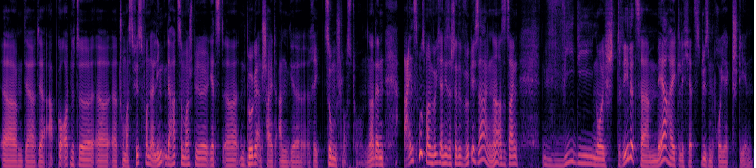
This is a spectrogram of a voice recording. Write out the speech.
äh, der, der Abgeordnete äh, äh, Thomas Fiss von der Linken, der hat zum Beispiel jetzt äh, einen Bürgerentscheid angeregt zum Schlossturm. Ne? Denn eins muss man wirklich an dieser Stelle wirklich sagen, ne? also sagen, wie die Neustrelitzer mehrheitlich jetzt zu diesem Projekt stehen,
